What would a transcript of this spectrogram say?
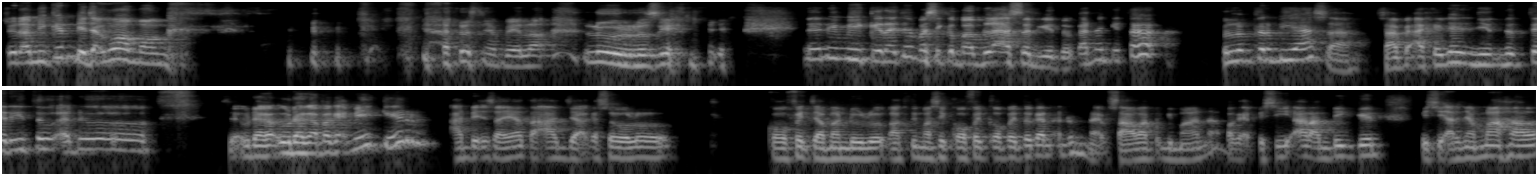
Sudah mikir diajak ngomong. harusnya belok lurus ya. Jadi mikir aja masih kebablasan gitu. Karena kita belum terbiasa. Sampai akhirnya nyetir itu aduh udah udah nggak pakai mikir. Adik saya tak ajak ke Solo. COVID zaman dulu, waktu masih COVID COVID itu kan, aduh naik pesawat gimana, pakai PCR antigen, PCR-nya mahal,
